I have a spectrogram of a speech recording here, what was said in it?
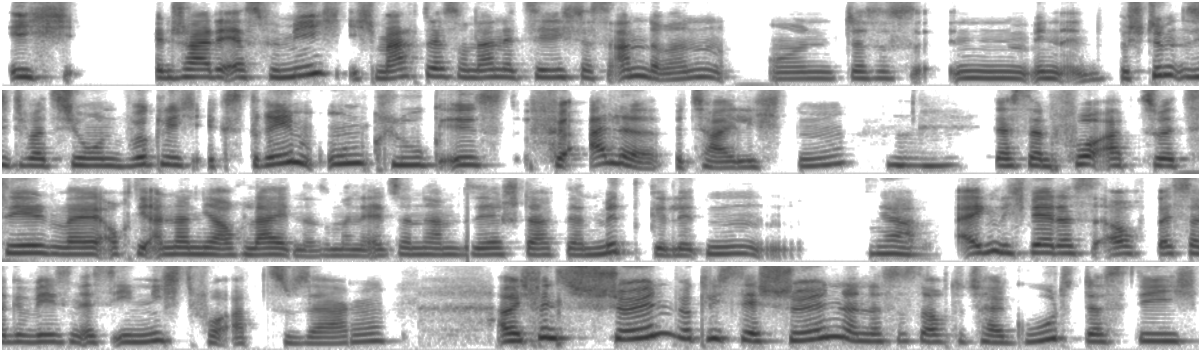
ich entscheide erst für mich, ich mache das und dann erzähle ich das anderen. Und dass es in, in, bestimmten Situationen wirklich extrem unklug ist für alle Beteiligten, mhm. das dann vorab zu erzählen, weil auch die anderen ja auch leiden. Also meine Eltern haben sehr stark dann mitgelitten, ja. Eigentlich wäre das auch besser gewesen, es ihnen nicht vorab zu sagen. Aber ich finde es schön, wirklich sehr schön, und das ist auch total gut, dass dich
